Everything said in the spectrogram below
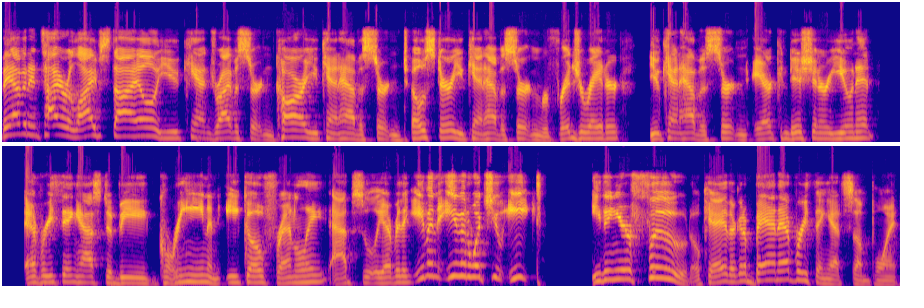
they have an entire lifestyle. You can't drive a certain car. You can't have a certain toaster. You can't have a certain refrigerator. You can't have a certain air conditioner unit. Everything has to be green and eco-friendly. Absolutely everything. Even even what you eat, even your food. Okay, they're going to ban everything at some point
